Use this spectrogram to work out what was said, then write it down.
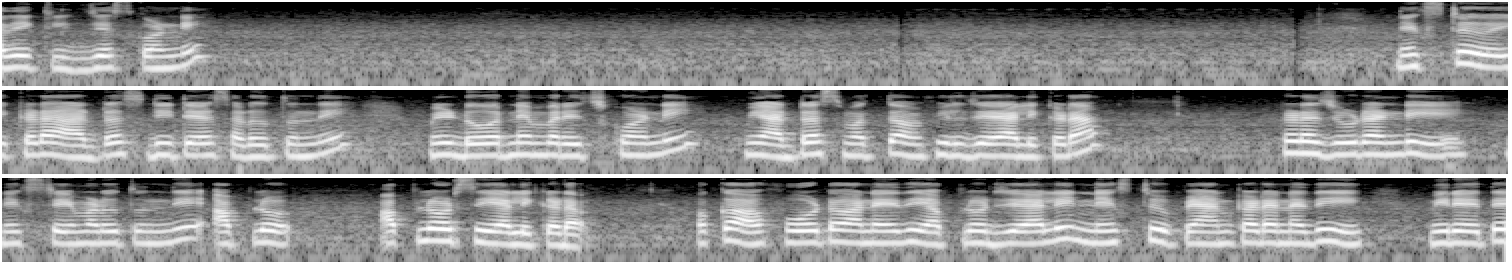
అది క్లిక్ చేసుకోండి. నెక్స్ట్ ఇక్కడ అడ్రస్ డీటెయిల్స్ అడుగుతుంది. మీ డోర్ నెంబర్ ఇచ్చుకోండి. మీ అడ్రస్ మొత్తం ఫిల్ చేయాలి ఇక్కడ. ఇక్కడ చూడండి. నెక్స్ట్ ఏమడుగుతుంది? అప్లోడ్ అప్లోడ్ చేయాలి ఇక్కడ. ఒక ఫోటో అనేది అప్లోడ్ చేయాలి. నెక్స్ట్ పాన్ కార్డ్ అనేది మీరైతే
